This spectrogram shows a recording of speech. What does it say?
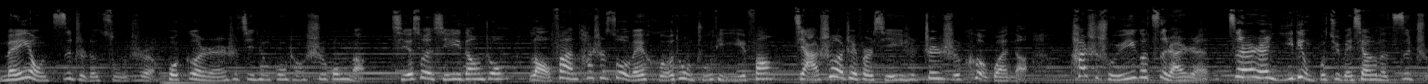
没有资质的组织或个人是进行工程施工的。结算协议当中，老范他是作为合同主体一方。假设这份协议是真实客观的，他是属于一个自然人，自然人一定不具备相应的资质。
